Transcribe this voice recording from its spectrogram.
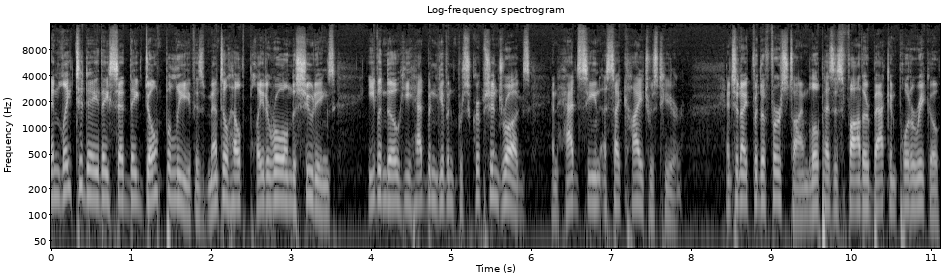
And late today, they said they don't believe his mental health played a role in the shootings even though he had been given prescription drugs and had seen a psychiatrist here. And tonight, for the first time, Lopez's father back in Puerto Rico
